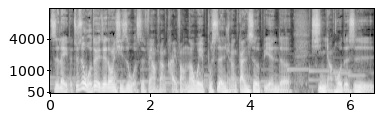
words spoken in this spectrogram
之类的，就是我对这些东西其实我是非常非常开放，那我也不是很喜欢干涉别人的信仰，或者是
